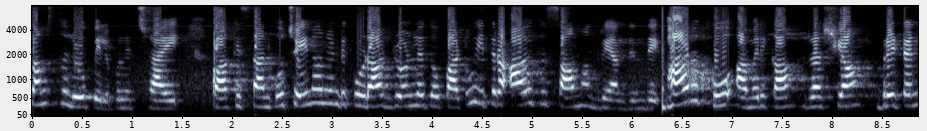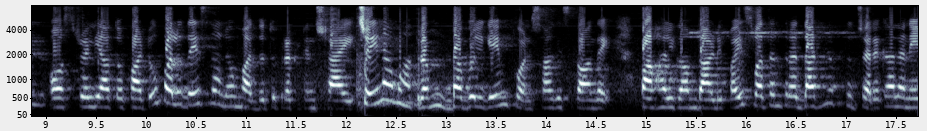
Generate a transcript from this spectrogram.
సంస్థలు పిలుపునిచ్చాయి. పాకిస్తాన్కు చైనా నుండి కూడా డ్రోన్లతో పాటు ఇతర ఆయుధ సామాగ్రి అందింది. భారత్కు అమెరికా రష్యా బ్రిటన్ ఆస్ట్రేలియాతో పాటు పలు దేశాలు మద్దతు ప్రకటించాయి. చైనా మాత్రం డబుల్ గేమ్ కొనసాగిస్తోంది. పహల్గాం దాడిపై స్వతంత్ర దర్యాప్తు జరగాలని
